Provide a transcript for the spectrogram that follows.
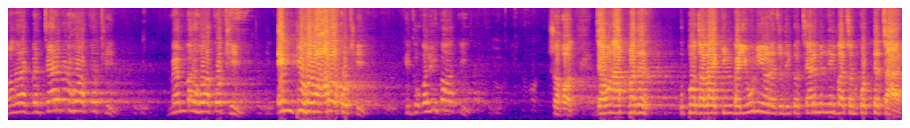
মনে রাখবেন চেয়ারম্যান হওয়া কঠিন মেম্বার হওয়া কঠিন এমপি হওয়া আরও কঠিন। কিন্তু অলি হওয়া কি? সহজ। যেমন আপনাদের উপজেলায় কিংবা ইউনিয়নে যদি কেউ চেয়ারম্যান নির্বাচন করতে চায়,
